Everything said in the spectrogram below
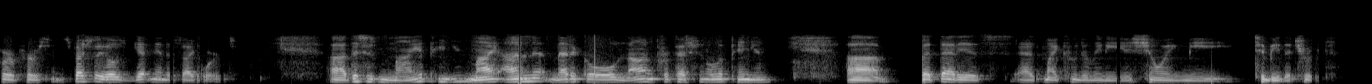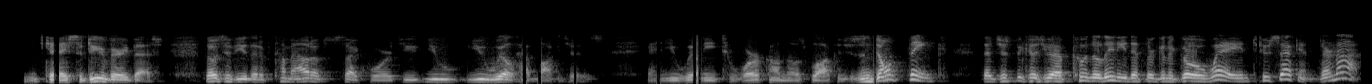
for a person, especially those getting into psych wards. Uh, this is my opinion, my unmedical, non-professional opinion, uh, but that is as my Kundalini is showing me to be the truth. Okay, so do your very best. Those of you that have come out of psych wards, you you you will have blockages, and you will need to work on those blockages. And don't think that just because you have Kundalini that they're going to go away in two seconds. They're not.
